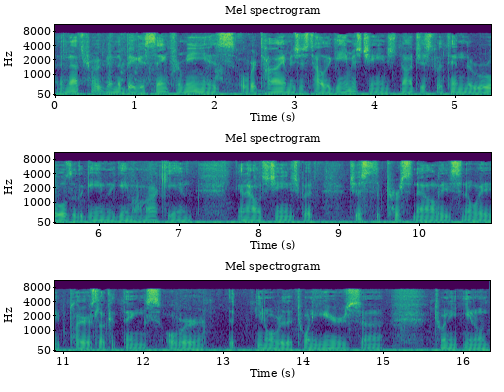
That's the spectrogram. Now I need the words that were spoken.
and that's probably been the biggest thing for me is over time is just how the game has changed not just within the rules of the game and the game of hockey and and how it's changed, but just the personalities and the way players look at things over the you know over the 20 years, uh, 20 you know,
